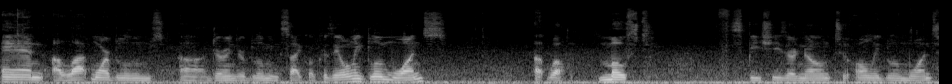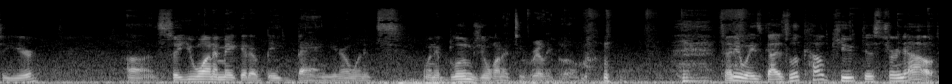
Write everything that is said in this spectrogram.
and a lot more blooms uh, during their blooming cycle because they only bloom once. Uh, well, most species are known to only bloom once a year. Uh, so you want to make it a big bang, you know, when it's when it blooms, you want it to really bloom. so anyways, guys, look how cute this turned out.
